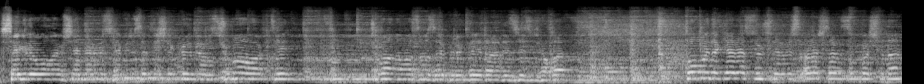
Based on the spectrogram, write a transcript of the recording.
Sevgili oğul hemşehrilerimiz hepinize teşekkür ediyoruz. Cuma vakti Cuma namazımızı hep birlikte idare edeceğiz inşallah. Konvoydaki araç sürücülerimiz araçlarınızın başına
